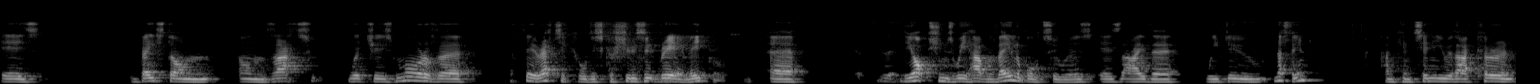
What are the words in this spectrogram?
is based on on that, which is more of a, a theoretical discussion, isn't it? Really, uh, the, the options we have available to us is either we do nothing and continue with our current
